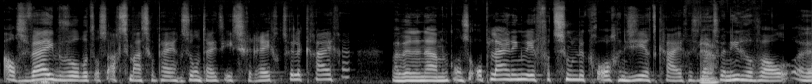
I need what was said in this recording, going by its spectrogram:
als wij bijvoorbeeld als artsenmaatschappij en gezondheid iets geregeld willen krijgen we willen namelijk onze opleiding weer fatsoenlijk georganiseerd krijgen. Zodat we in ieder geval uh,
